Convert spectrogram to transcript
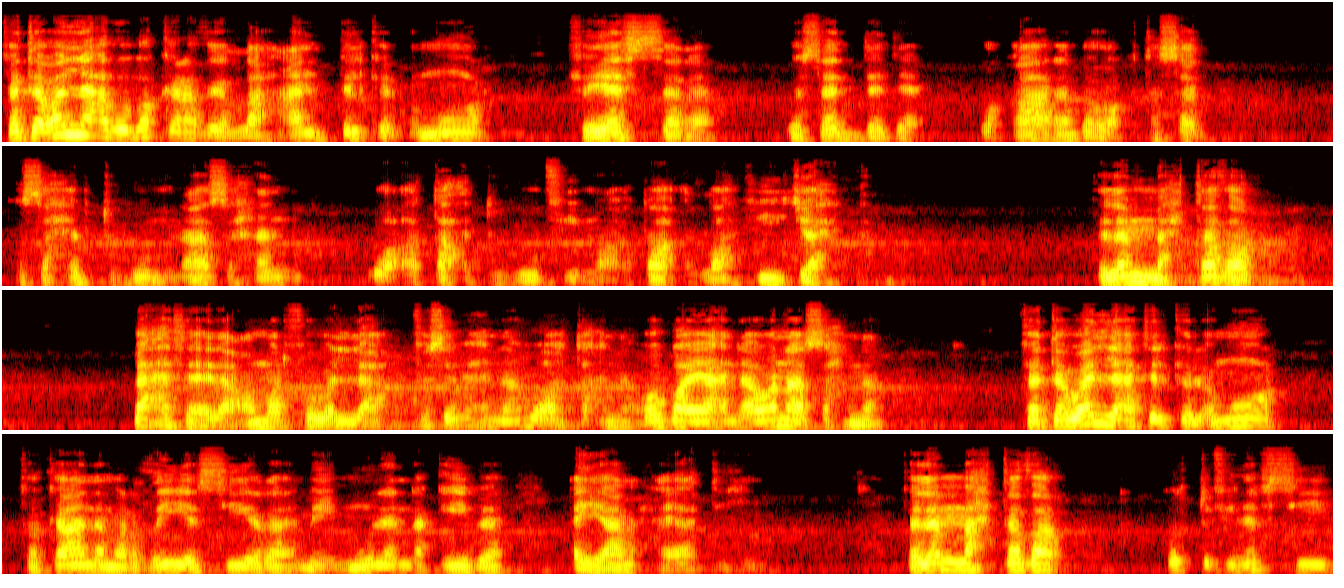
فتولى أبو بكر رضي الله عنه تلك الأمور فيسر وسدد وقارب واقتصد فصحبته مناصحا وأطعته فيما أطاع الله فيه جاهدا فلما احتضر بعث إلى عمر فولاه فسمعنا وأطعنا وبايعنا وناصحنا. فتولى تلك الأمور فكان مرضي السيرة ميمون النقيبة أيام حياته. فلما احتضر قلت في نفسي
